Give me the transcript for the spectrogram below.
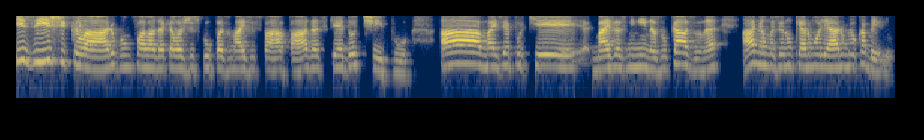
Existe, claro, vamos falar daquelas desculpas mais esfarrapadas, que é do tipo, ah, mas é porque, mais as meninas no caso, né? Ah, não, mas eu não quero molhar o meu cabelo.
